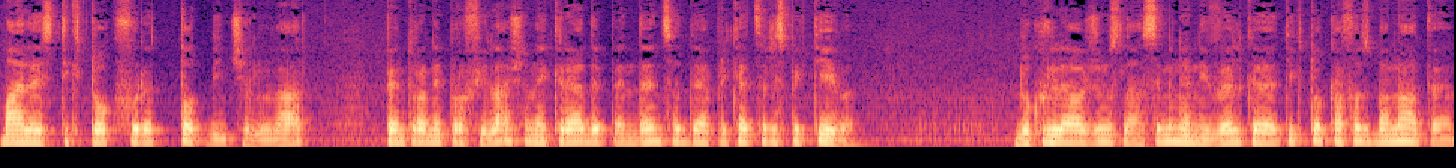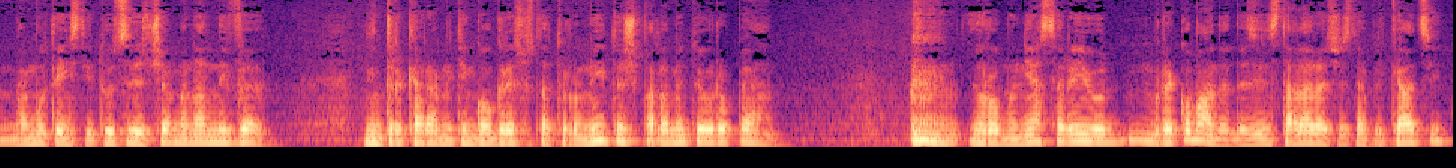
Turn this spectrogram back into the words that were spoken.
Mai ales TikTok fură tot din celular pentru a ne profila și a ne crea dependență de aplicația respectivă. Lucrurile au ajuns la asemenea nivel că TikTok a fost banată în mai multe instituții de cel mai înalt nivel – dintre care amintim Congresul Statelor Unite și Parlamentul European. în România SRI recomandă dezinstalarea acestei aplicații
